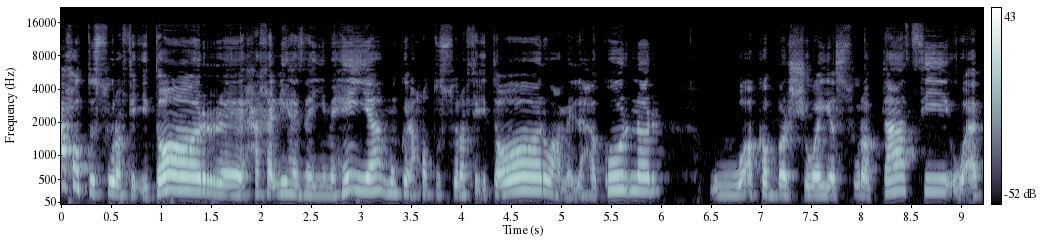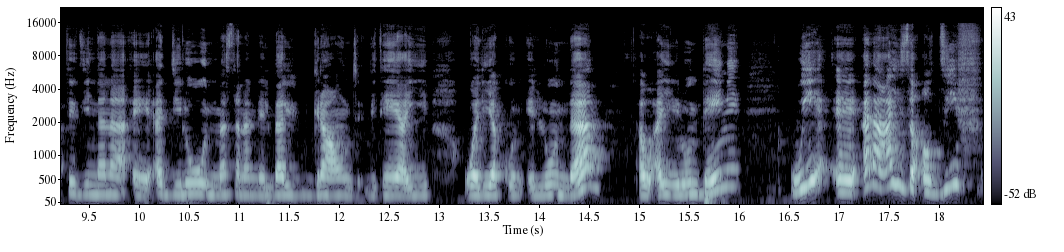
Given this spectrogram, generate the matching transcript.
هحط الصورة في إطار آه، هخليها زي ما هي. ممكن أحط الصورة في إطار وأعمل لها corner وأكبر شوية الصورة بتاعتي وأبتدي إن أنا آه، أدي لون مثلا لل background بتاعي وليكن اللون ده أو أي لون تاني. وأنا عايزة أضيف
